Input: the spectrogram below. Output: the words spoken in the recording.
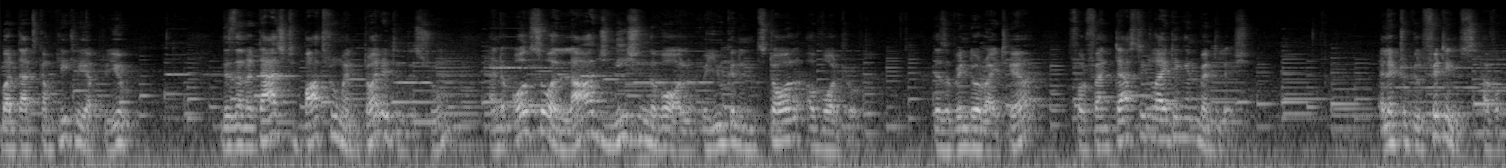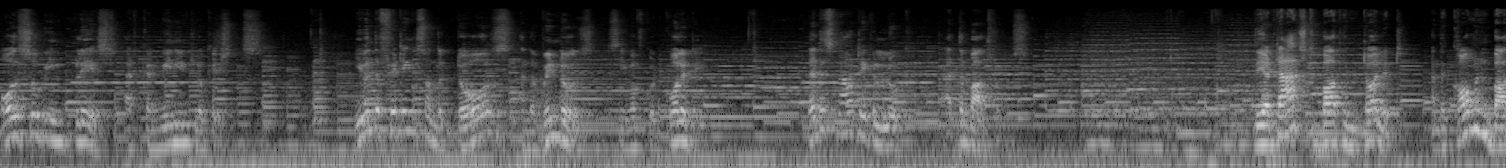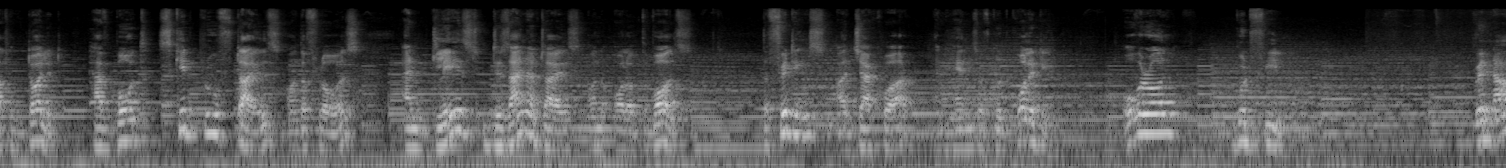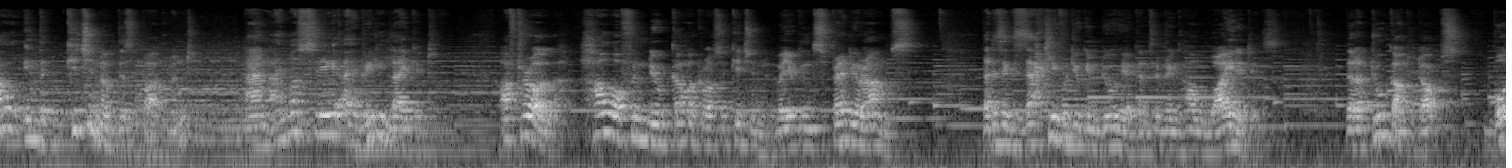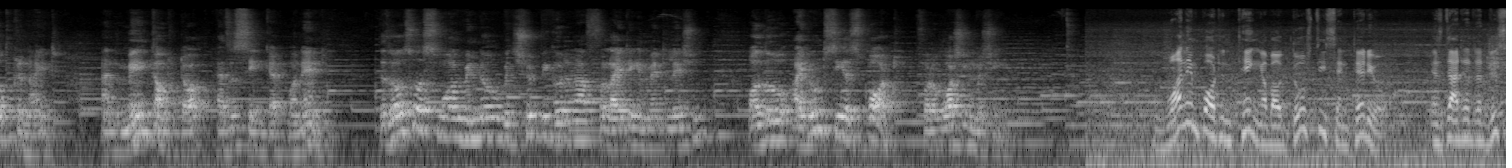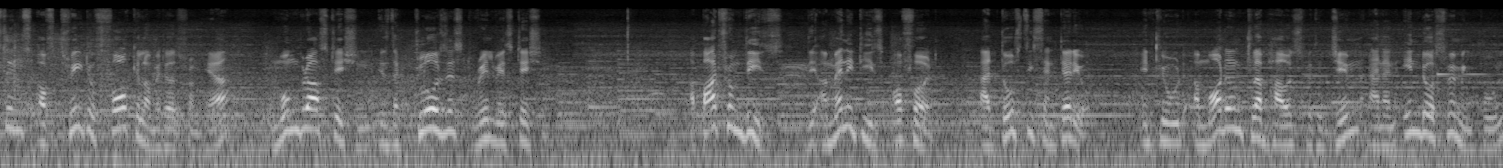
but that's completely up to you. There's an attached bathroom and toilet in this room and also a large niche in the wall where you can install a wardrobe. There's a window right here for fantastic lighting and ventilation. Electrical fittings have also been placed at convenient locations. Even the fittings on the doors and the windows seem of good quality. Let us now take a look at the bathrooms. The attached bath and toilet and the common bath and toilet have both skid-proof tiles on the floors and glazed designer tiles on all of the walls. The fittings are Jaquar and hence of good quality. Overall, good feel. We're now in the kitchen of this apartment and I must say I really like it. After all, how often do you come across a kitchen where you can spread your arms? That is exactly what you can do here considering how wide it is. There are two countertops, both granite, and the main countertop has a sink at one end. There's also a small window which should be good enough for lighting and ventilation, although I don't see a spot for a washing machine. One important thing about Dosti Centerio is that at a distance of 3 to 4 kilometers from here, Mumbra station is the closest railway station. Apart from these, the amenities offered at Dosti Centerio include a modern clubhouse with a gym and an indoor swimming pool,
